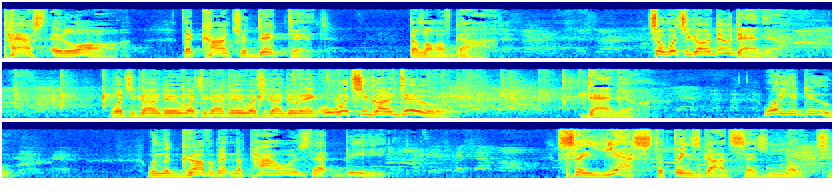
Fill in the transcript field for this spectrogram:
passed a law that contradicted the law of God. So what you gonna do, Daniel? What you gonna do? What you gonna do? What you gonna do? What you gonna do, Daniel? What do you do when the government and the powers that be say yes to things God says no to?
